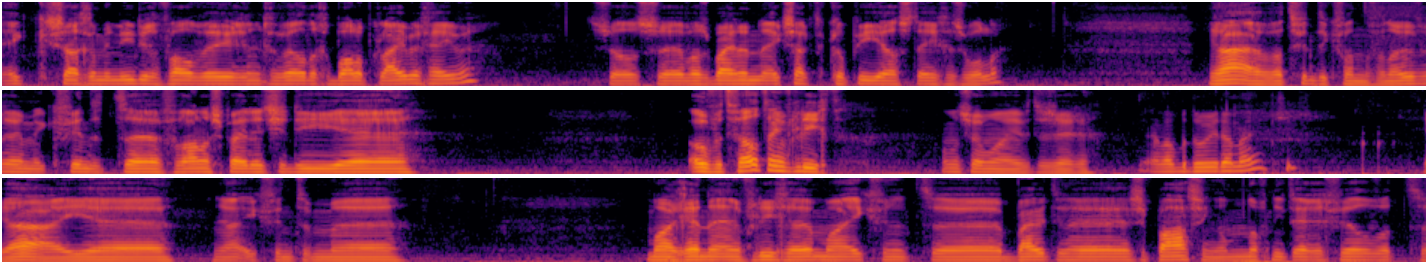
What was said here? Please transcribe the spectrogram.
ik zag hem in ieder geval weer een geweldige bal op Kleiber geven. Zoals was bijna een exacte kopie als tegen Zwolle. Ja, wat vind ik van, van Overheem? Ik vind het vooral een spelertje die over het veld heen vliegt. Om het zo maar even te zeggen. En wat bedoel je daarmee precies? Ja, hij ja, ik vind hem maar rennen en vliegen. Maar ik vind het buiten zijn passing om nog niet erg veel. Wat,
